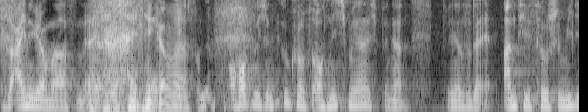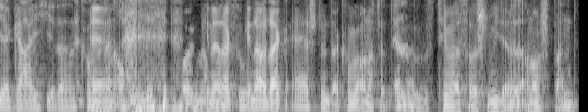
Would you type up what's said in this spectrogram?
Also einigermaßen. Also ja, einigermaßen. Hoffentlich in Zukunft auch nicht mehr. Ich bin ja, bin ja so der Anti-Social-Media-Guy hier, da kommen ja. wir dann auch in die Folgen genau, da, zu. Genau, da, ja, stimmt, da kommen wir auch noch dazu. Ja. Das Thema Social Media das ist auch noch spannend.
